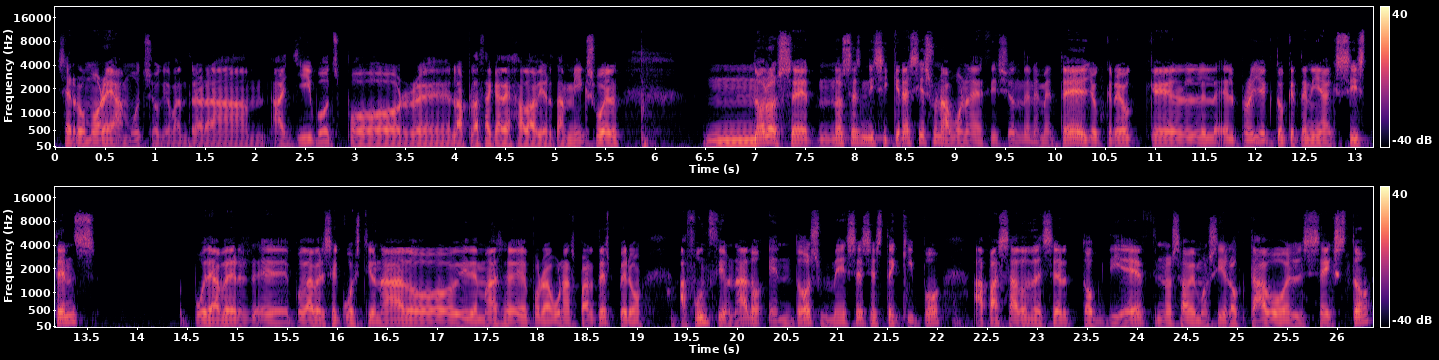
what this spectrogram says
Se rumorea mucho que va a entrar a, G-Bots por eh, la plaza que ha dejado abierta Mixwell. No lo sé, no sé ni siquiera si es una buena decisión de NMT. Yo creo que el, el proyecto que tenía Existence puede haber eh, puede haberse cuestionado y demás eh, por algunas partes, pero ha funcionado. En dos meses este equipo ha pasado de ser top 10, no sabemos si el octavo o el sexto,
